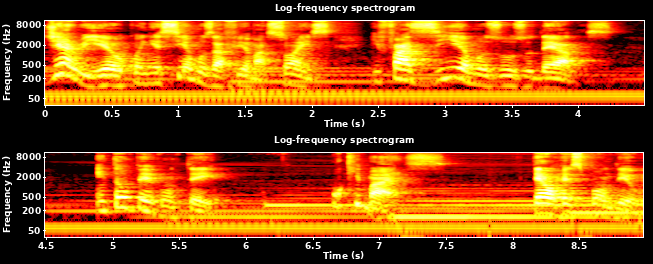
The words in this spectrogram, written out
Jerry e eu conhecíamos afirmações e fazíamos uso delas. Então perguntei: O que mais? Tel respondeu:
